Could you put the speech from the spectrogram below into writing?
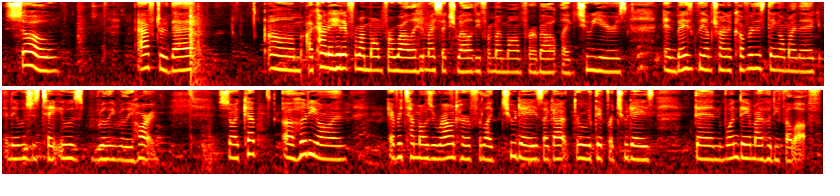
So after that, um, I kind of hid it from my mom for a while. I hid my sexuality from my mom for about like two years, and basically, I'm trying to cover this thing on my neck, and it was just take. It was really, really hard. So I kept a hoodie on every time I was around her for like two days. I got through with it for two days. Then one day my hoodie fell off.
